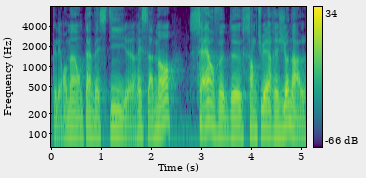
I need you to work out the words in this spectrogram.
que les Romains ont investies euh, récemment, servent de sanctuaires régional,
